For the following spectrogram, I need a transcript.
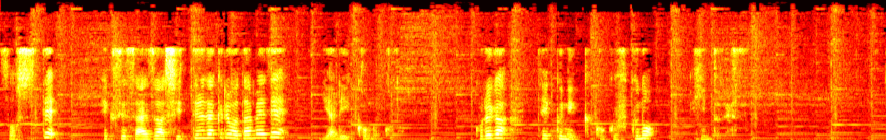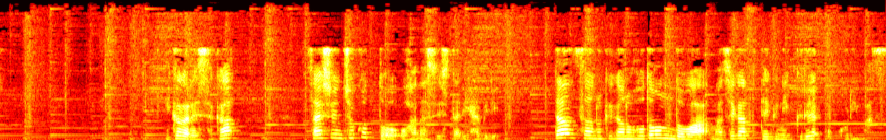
そして、エクササイズは知ってるだけではダメで、やり込むこと。これがテクニック克服のヒントです。いかがでしたか？最初にちょこっとお話ししたリハビリ。ダンサーの怪我のほとんどは間違ったテクニックで起こります。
